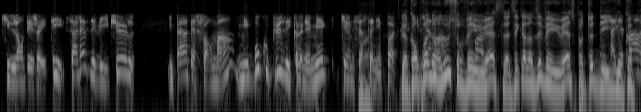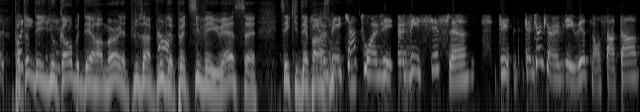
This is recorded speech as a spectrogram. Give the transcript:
qu'ils l'ont déjà été. Ça reste des véhicules hyper performants, mais beaucoup plus économiques qu'à une certaine époque. Le comprenons-nous sur VUS, là? Quand on dit VUS, pas toutes des Yukon, pas, toutes des Yukon ou des Hummer, il y a de plus en plus de petits VUS, euh, sais, qui dépensent. Un V4 ou un, v, un V6, là. Quelqu'un qui a un V8, là, on s'entend,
